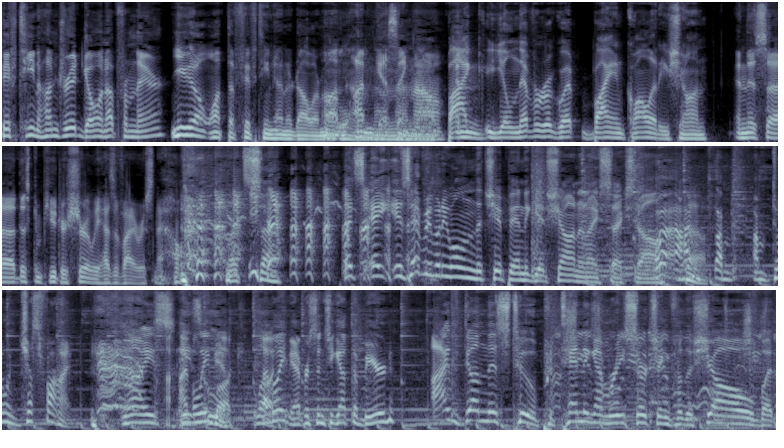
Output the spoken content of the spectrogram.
fifteen hundred, going up from there. You don't want the fifteen hundred dollar model. Oh, no, I'm no, guessing. no, no. No. Buy, And- you'll never regret buying quality, Sean. And this uh, this computer surely has a virus now. Let's, uh, let's, hey, is everybody willing to chip in to get Sean a nice sex doll? Well, I'm, I'm, I'm doing just fine. no, he's, I believe look, you. Look, I believe you. Ever since you got the beard, I've done this too, pretending I'm researching for the show, but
